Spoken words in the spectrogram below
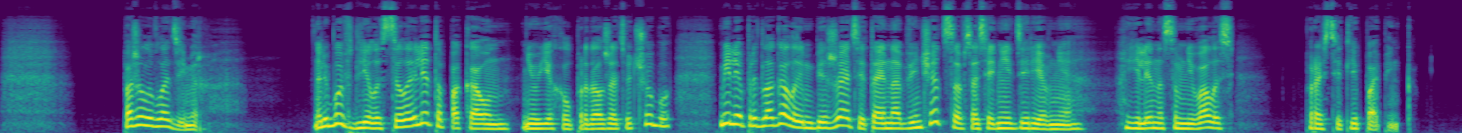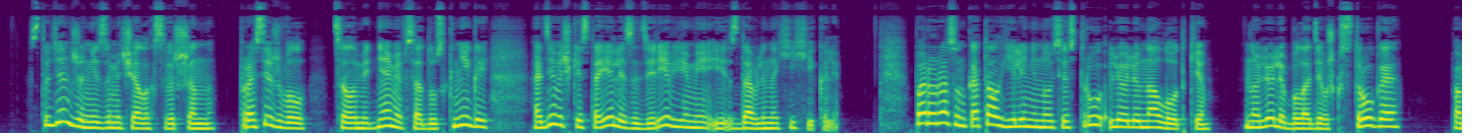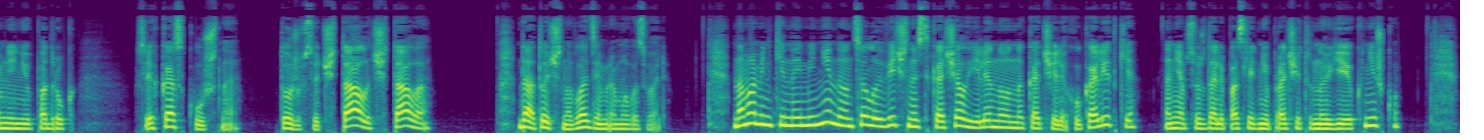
Пожалуй, Владимир. Любовь длилась целое лето, пока он не уехал продолжать учебу. Милия предлагала им бежать и тайно обвенчаться в соседней деревне. Елена сомневалась, простит ли папенька. Студент же не замечал их совершенно. Просиживал целыми днями в саду с книгой, а девочки стояли за деревьями и сдавленно хихикали. Пару раз он катал Еленину сестру Лёлю на лодке, но Лёля была девушка строгая, по мнению подруг, слегка скучная. Тоже все читала, читала. Да, точно, Владимиром его звали. На маменькины именины он целую вечность качал Елену на качелях у калитки. Они обсуждали последнюю прочитанную ею книжку.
